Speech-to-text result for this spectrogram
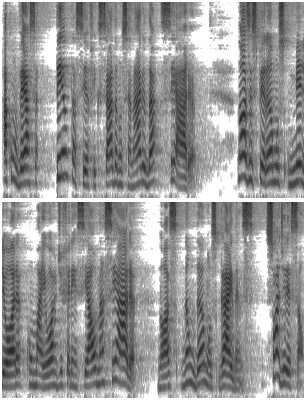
a conversa tenta ser fixada no cenário da Seara. Nós esperamos melhora com maior diferencial na Seara. Nós não damos guidance, só direção.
